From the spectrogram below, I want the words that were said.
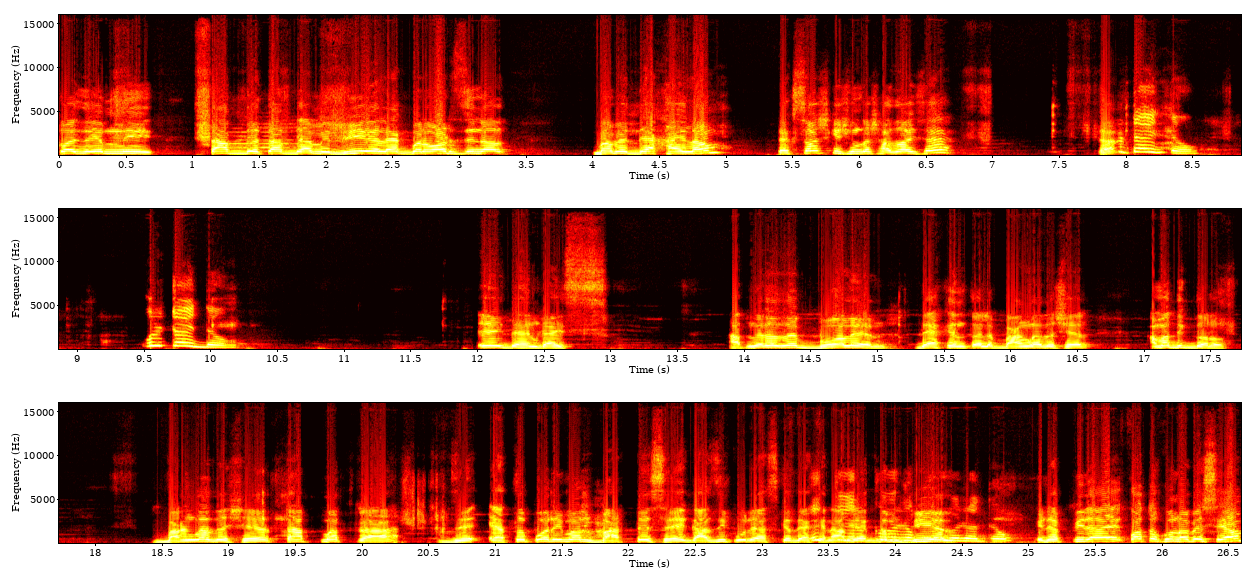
কয় যে এমনি তাপ দিয়ে তাপ দিয়ে আমি রিয়েল একবার অরিজিনাল ভাবে দেখাইলাম। দেখছস কি সুন্দর সাজা হয়েছে হ্যাঁ? উল্টাই দাও। উল্টাই দাও। এই দেখেন গাইস আপনারা যে বলেন দেখেন তাহলে বাংলাদেশের আমার দিক ধরো বাংলাদেশের তাপমাত্রা যে এত পরিমাণ বাড়তেছে গাজীপুরে আজকে দেখেন আমি একদম রিয়েল এটা প্রায় কতক্ষণ হবে শ্যাম?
